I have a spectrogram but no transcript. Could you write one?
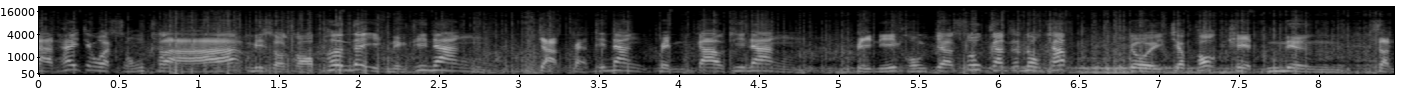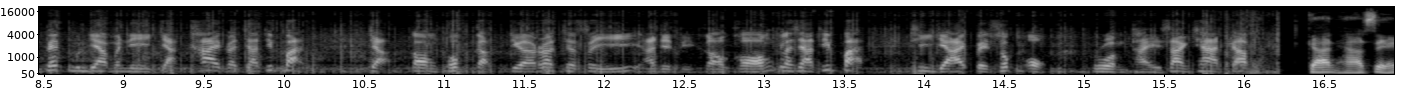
กาศให้จังหวัดสงขลา มีสสเพิ่มได้อีกหนึ่งที่นั่ง จาก 8 ที่นั่งเป็น 9 ที่นั่ง ปีนี้คงจะสู้กันสนุกครับ โดยเฉพาะเขตหนึ่งสันเพชรบุญญามณีจากค่ายประชาธิปัตย์จะต้องพบกับเจือราชศรีอดีตเก่าของประชาธิปัตย์ที่ย้ายไปซบอก รวมไทยสร้างชาติครับ การหาเสียง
